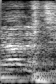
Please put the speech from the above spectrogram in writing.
humanity.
